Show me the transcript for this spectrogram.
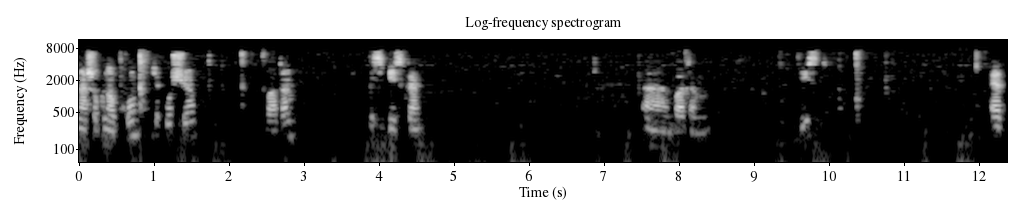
нашу кнопку текущую, button из списка uh, button list add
